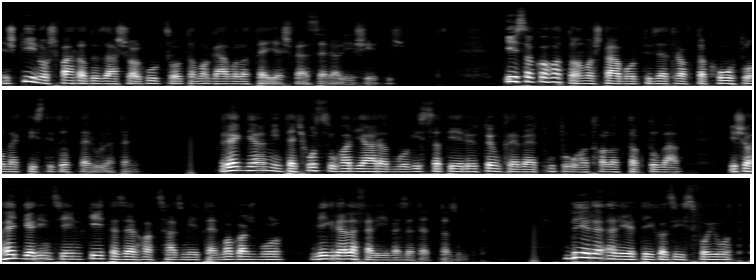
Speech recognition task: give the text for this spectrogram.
és kínos fáradozással hurcolta magával a teljes felszerelését is. Éjszaka hatalmas tábortüzet raktak hótól megtisztított területen. Reggel, mint egy hosszú hadjáratból visszatérő tönkrevert utóhat haladtak tovább, és a hegygerincén 2600 méter magasból végre lefelé vezetett az út. Délre elérték az ízfolyót,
